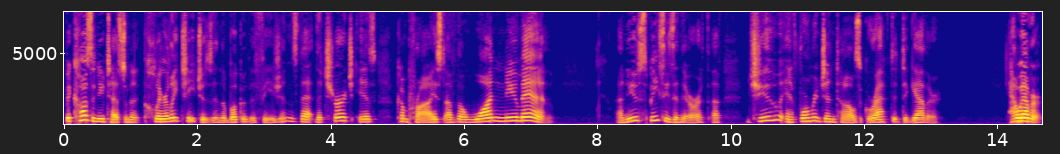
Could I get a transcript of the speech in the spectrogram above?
because the New Testament clearly teaches in the book of Ephesians that the church is comprised of the one new man, a new species in the earth of Jew and former Gentiles grafted together. However,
